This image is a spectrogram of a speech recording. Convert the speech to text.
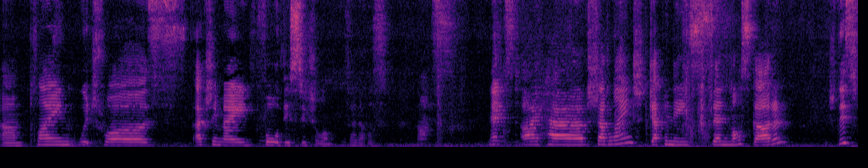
Um, plain, which was actually made for this stitch along, so that was nice. Next, I have Chatelaine Japanese Zen Moss Garden, which this,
